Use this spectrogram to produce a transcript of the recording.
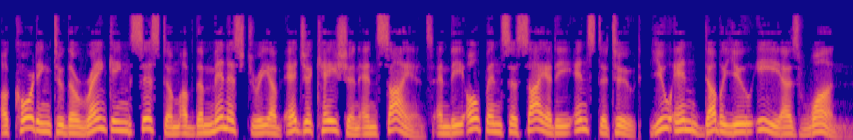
according to the ranking system of the Ministry of Education and Science and the Open Society Institute, UNWE is 1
